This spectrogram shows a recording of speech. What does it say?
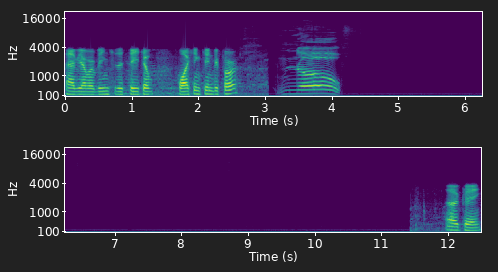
Have you ever been to the state of Washington before? No. Okay.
